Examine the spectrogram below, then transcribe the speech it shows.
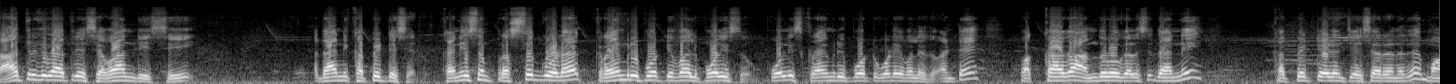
రాత్రికి రాత్రి శవాన్ని తీసి దాన్ని కప్పెట్టేశారు. కనీసం ప్రస్తుతం కూడా క్రైమ్ రిపోర్ట్ ఇవ్వాలి పోలీసు పోలీస్ క్రైమ్ రిపోర్ట్ కూడా ఇవ్వలేదు. అంటే పక్కాగా అందరూ కలిసి దాన్ని కప్పెట్టేయడం చేశారనేదే మా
